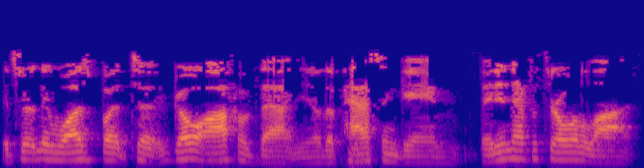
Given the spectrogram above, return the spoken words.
It certainly was, but to go off of that, you know, the passing game, they didn't have to throw it a lot,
